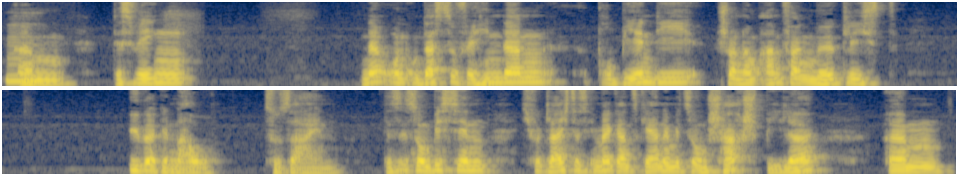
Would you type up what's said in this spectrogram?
Mhm. Ähm, deswegen, ne, und um das zu verhindern, probieren die schon am Anfang möglichst übergenau zu sein. Das ist so ein bisschen, ich vergleiche das immer ganz gerne mit so einem Schachspieler. Ähm,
